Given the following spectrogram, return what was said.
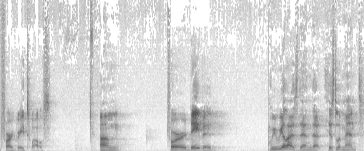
for our grade 12s. Um, for David, we realize then that his lament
